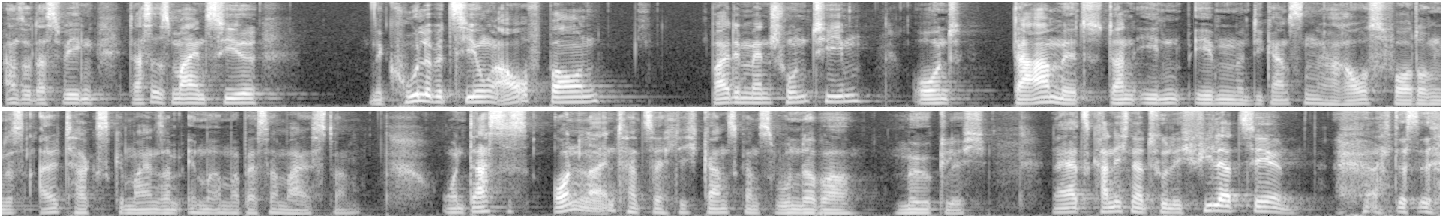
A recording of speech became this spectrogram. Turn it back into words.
Also deswegen, das ist mein Ziel, eine coole Beziehung aufbauen bei dem Mensch-Hund-Team und damit dann eben, eben die ganzen Herausforderungen des Alltags gemeinsam immer, immer besser meistern. Und das ist online tatsächlich ganz, ganz wunderbar möglich. Na, jetzt kann ich natürlich viel erzählen. Das ist,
